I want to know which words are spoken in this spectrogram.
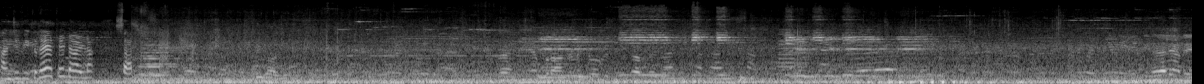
ਹਾਂਜੀ ਵਿਕਦਾ ਇੱਥੇ ਡਾਲਡਾ ਸਭ ਹਾਂਜੀ। ਇਹ ਬ੍ਰਾਂਡਡ ਘਿਓ ਵਿਕਰੀ ਕਰਦੇ ਇਹ ਲਿਆਂਦੇ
